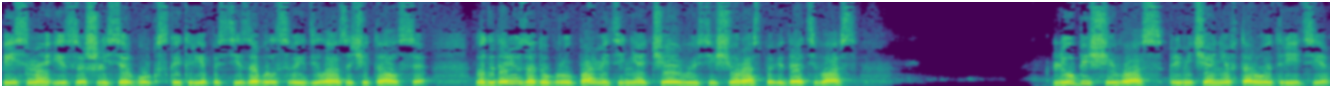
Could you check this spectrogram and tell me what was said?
письма из Шлиссербургской крепости, забыл свои дела, зачитался. Благодарю за добрую память и не отчаиваюсь еще раз повидать вас. Любящий вас. Примечание второе, третье.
